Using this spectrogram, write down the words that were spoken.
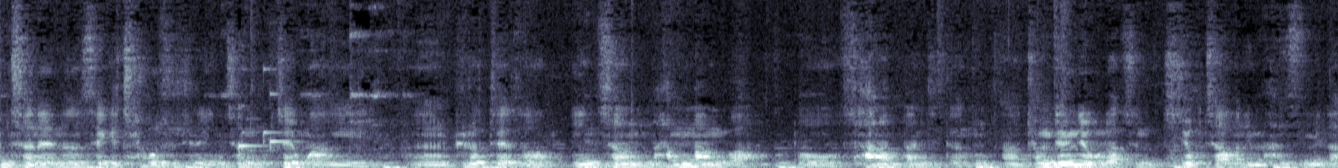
인천에는 세계 최고 수준의 인천국제공항을 비롯해서 인천 항만과 또 산업단지 등 어, 경쟁력을 갖춘 지적 자원이 많습니다.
